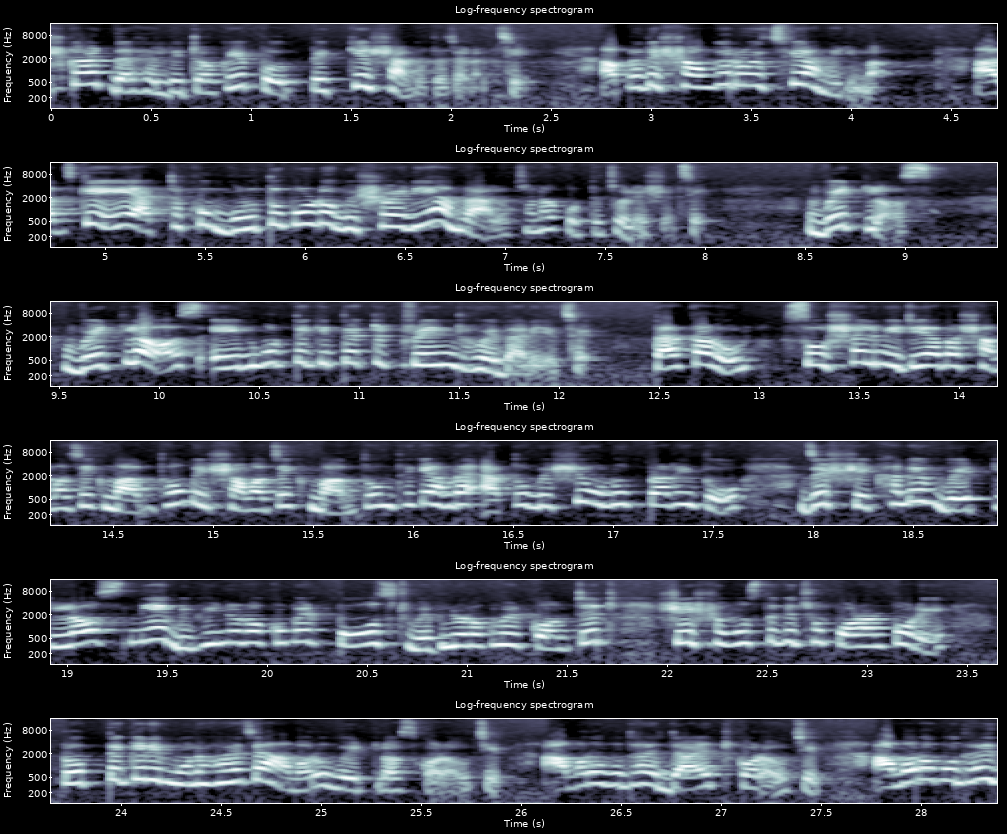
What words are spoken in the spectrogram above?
নমস্কার, দ্য হেলদি টকে প্রত্যেককে স্বাগত জানাচ্ছি। আপনাদের সঙ্গে রয়েছে আমি রিমা। আজকে একটা খুব গুরুত্বপূর্ণ বিষয় নিয়ে আমরা আলোচনা করতে চলে এসেছি। ওয়েট লস ওয়েট লস এই মুহূর্তে কিন্তু একটা ট্রেন্ড হয়ে দাঁড়িয়েছে। তার কারণ সোশ্যাল মিডিয়া বা সামাজিক মাধ্যম, এই সামাজিক মাধ্যম থেকে আমরা এত বেশি অনুপ্রাণিত যে সেখানে ওয়েট লস নিয়ে বিভিন্ন রকমের পোস্ট বিভিন্ন রকমের কন্টেন্ট সেই সমস্ত কিছু পড়ার পরে প্রত্যেকেরই মনে হয় যে আমারও ওয়েট লস করা উচিত, আমারও বোধহয় ডায়েট করা উচিত, আমারও বোধহয়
